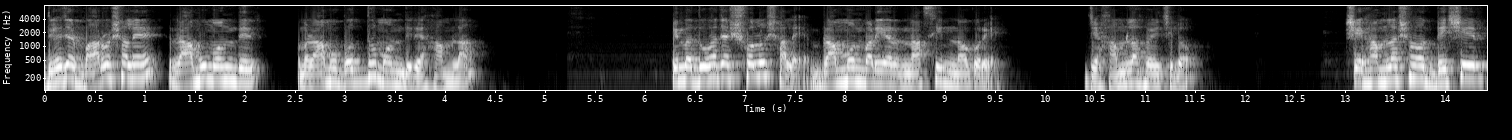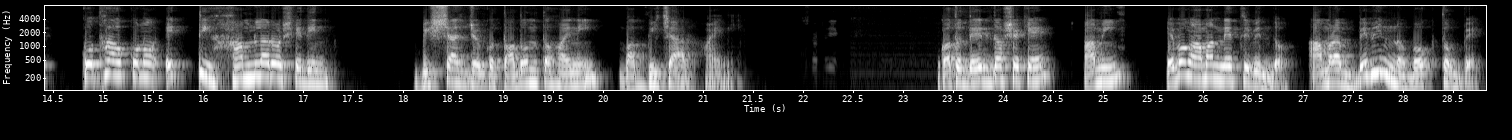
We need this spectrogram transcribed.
দুই হাজার বারো সালে রামু মন্দির রামু বৌদ্ধ মন্দিরে হামলা, কিংবা দু হাজার ষোলো সালে ব্রাহ্মণবাড়িয়ার নাসির নগরে যে হামলা হয়েছিল, সেই হামলা সহ দেশের কোথাও কোনো একটি হামলারও সেদিন বিশ্বাসযোগ্য তদন্ত হয়নি বা বিচার হয়নি। গত দেড় দশকে আমি এবং আমার নেতৃবৃন্দ আমরা বিভিন্ন বক্তব্যে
